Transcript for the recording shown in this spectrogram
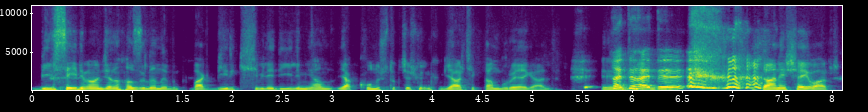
Bilseydim önceden hazırlanırdım. Bak bir kişi bile değilim yalnız. Ya konuştukça çünkü gerçekten buraya geldi. Ee, hadi bir- hadi. bir tane şey var.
